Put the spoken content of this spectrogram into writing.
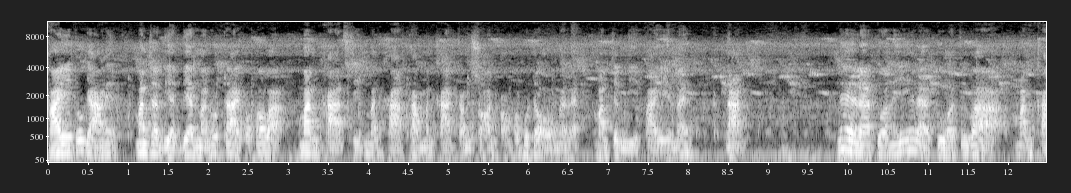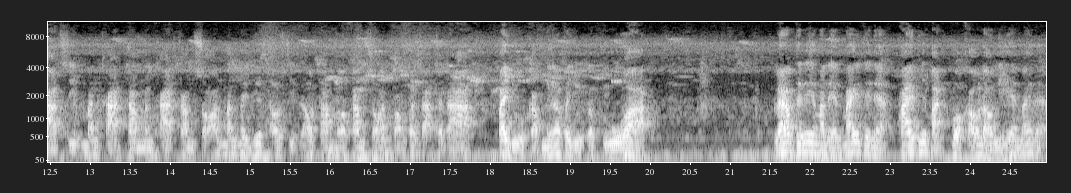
ภัยทุกอย่างเนี่ยมันจะเบียดเบียนมนุษย์ได้ก็เพราะว่ามันขาดศีลมันขาดธรรมมันขาดคำสอนของพระพุทธองค์นั่นแหละ มันจึงมีภัยเห็นไหมนั่นนี่แหละตัวนี้แหละตัวที่ว่ามันขาดศีลมันขาดธรรมมันขาดคำสอน มันไม่ยึดเอาศีลเอาธรรมเอาคำสอนของพระศาสดา ไปอยู่กับเนื้อไปอยู่กับตัว แล้วทีนี้มันเห็นไหมทีเนี่ยภัยพิบัติพวกเขาเหล่านี้เห็นไหมเนี่ย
